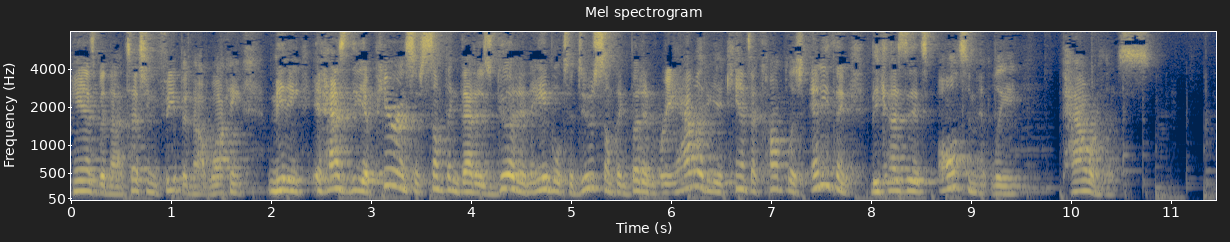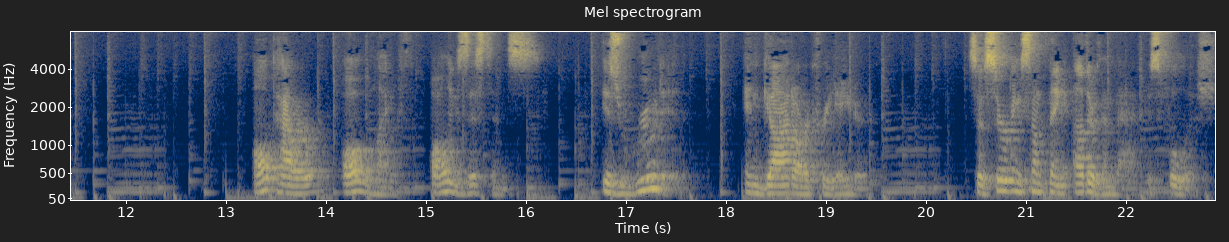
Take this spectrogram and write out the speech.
hands but not touching, feet but not walking, meaning it has the appearance of something that is good and able to do something, but in reality it can't accomplish anything because it's ultimately powerless. All power, all life, all existence is rooted in God our Creator. So serving something other than that is foolish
